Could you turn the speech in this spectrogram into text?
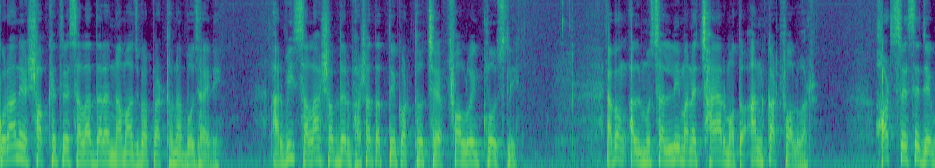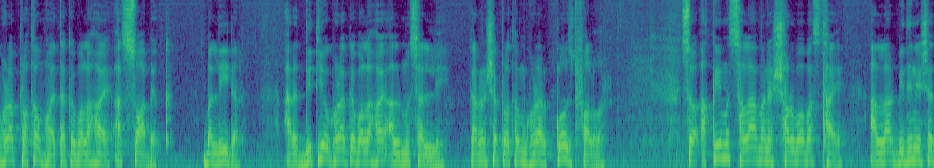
কোরআনে সব ক্ষেত্রে সালাদ দ্বারা নামাজ বা প্রার্থনা বোঝায়নি। আরবি সালাহ শব্দের ভাষাতাত্ত্বিক অর্থ হচ্ছে ফলোয়িং ক্লোজলি এবং আল মুসাল্লি মানে ছায়ার মতো আনকাট ফলোয়ার হর্স রেসে যে ঘোড়া প্রথম হয়, তাকে বলা হয় আসোয়াবেক বা লিডার আর দ্বিতীয় ঘোড়াকে বলা হয় আল মুসাল্লি কারণ সে প্রথম ঘোড়ার ক্লোজড ফলোয়ার সো আকিমুসাল্লাহ মানে সর্বাবস্থায় আল্লাহর বিধিনিষেধ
